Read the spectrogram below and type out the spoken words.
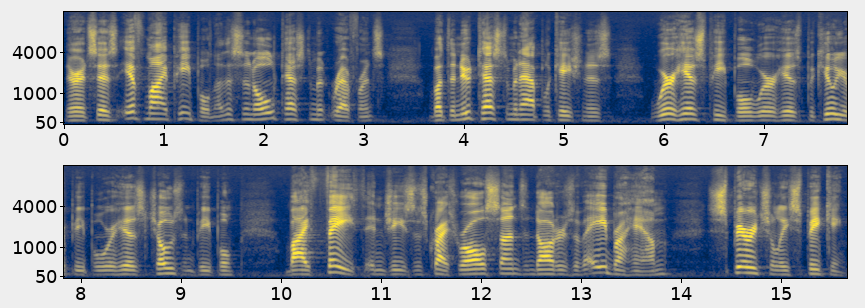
There it says, If my people, now this is an Old Testament reference, but the New Testament application is we're His people, we're His peculiar people, we're His chosen people by faith in Jesus Christ. We're all sons and daughters of Abraham, spiritually speaking.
